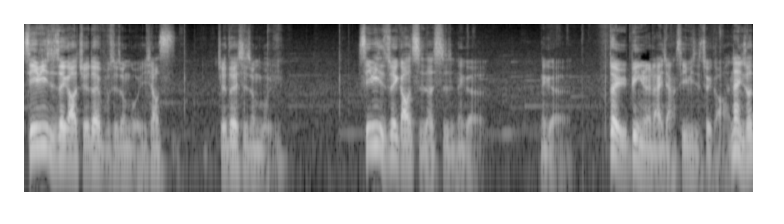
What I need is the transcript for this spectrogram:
CP 值最高绝对不是中国医，笑死，绝对是中国医。CP 值最高指的是那个那个对于病人来讲，CP 值最高。那你说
